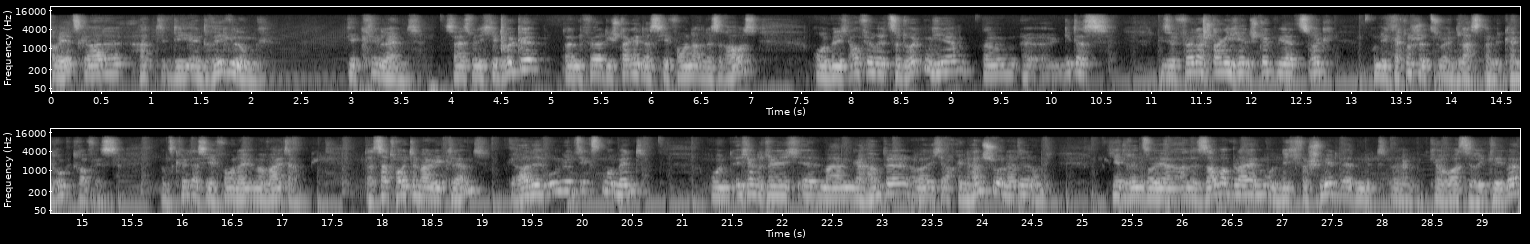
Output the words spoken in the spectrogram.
aber jetzt gerade hat die Entriegelung geklemmt. Das heißt, wenn ich hier drücke, dann fördert die Stange das hier vorne alles raus. Und wenn ich aufhöre zu drücken hier, dann äh, geht das, diese Förderstange hier ein Stück wieder zurück, um die Kartusche zu entlasten, damit kein Druck drauf ist. Sonst quillt das hier vorne immer weiter. Das hat heute mal geklemmt, gerade im ungünstigsten Moment. Und ich habe natürlich in meinem Gehampel, weil ich auch keine Handschuhe hatte und hier drin soll ja alles sauber bleiben und nicht verschmiert werden mit äh, Karosseriekleber.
